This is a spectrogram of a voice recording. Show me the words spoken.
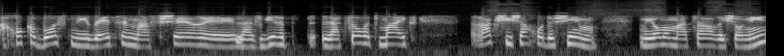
החוק הבוסני בעצם מאפשר אה, להסגיר את, לעצור את מייק רק שישה חודשים מיום המעצר הראשוני,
